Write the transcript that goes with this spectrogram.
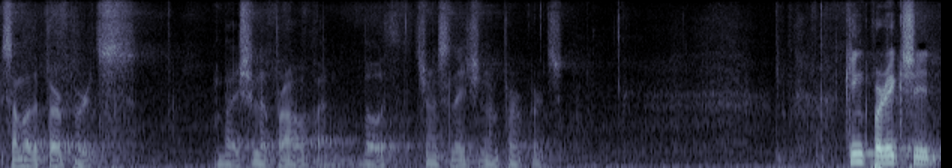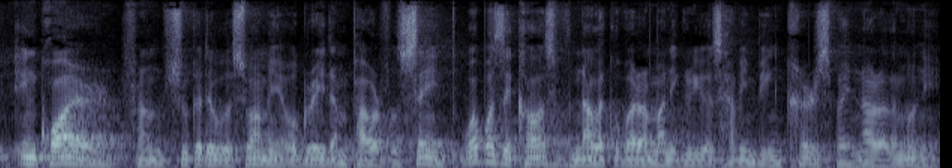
some of the purports by Srila Prabhupada, both translation and purports. King Parikshit inquired from Shukadeva Goswami, O great and powerful saint, what was the cause of Nalakuvara Manigriva's having been cursed by Narada Muni?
